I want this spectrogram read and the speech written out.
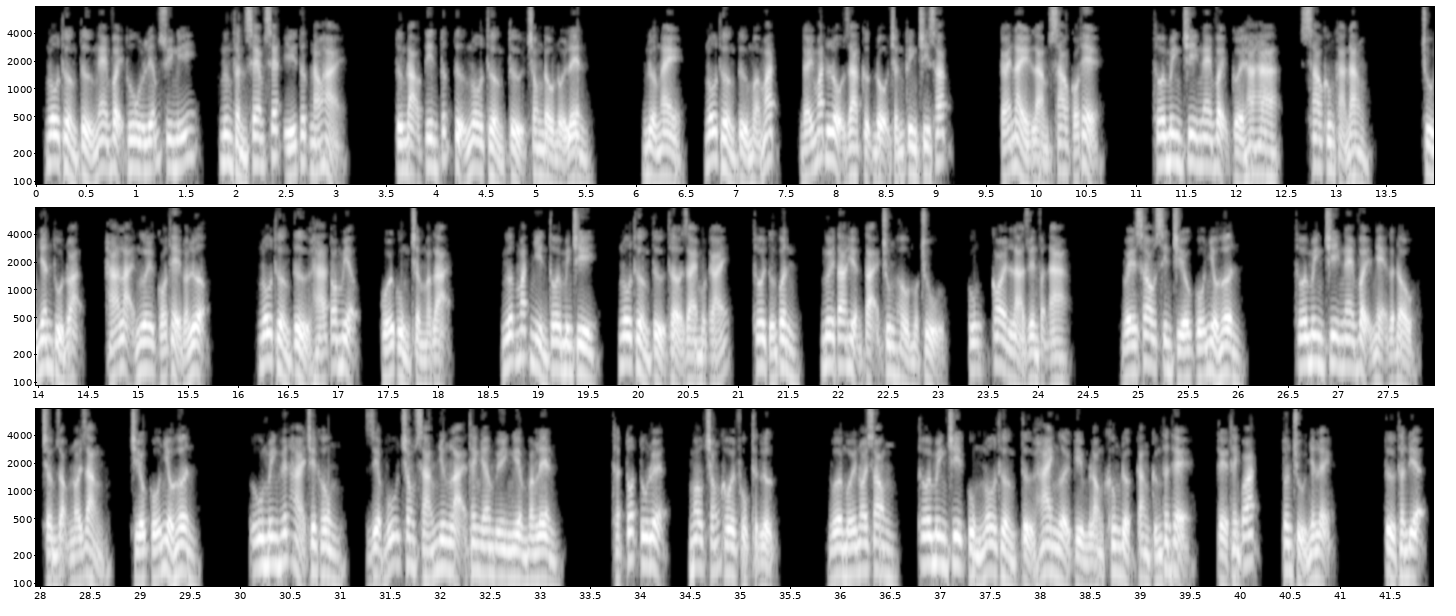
Nô thường tử nghe vậy thu liễm suy nghĩ ngưng thần xem xét ý tức náo hải. Từng đạo tin tức tự Ngô thường tử trong đầu nổi lên. Nửa ngày, Ngô thường tử mở mắt, đáy mắt lộ ra cực độ chấn kinh chi sắc. Cái này làm sao có thể? Thôi minh chi nghe vậy cười ha ha, sao không khả năng? Chủ nhân thủ đoạn, há lại ngươi có thể đoán lượng? Ngô thường tử há to miệng, cuối cùng trầm mặt lại. Ngước mắt nhìn thôi minh chi, Ngô thường tử thở dài một cái, thôi tướng quân, ngươi ta hiện tại trung hầu một chủ, cũng coi là duyên phận a. Về sau xin chiếu cố nhiều hơn. Thôi minh chi nghe vậy nhẹ gật đầu, trầm giọng nói rằng, chiếu cố nhiều hơn. U minh huyết hải trên không diệp vũ trong sáng nhưng lại thanh em uy nghiêm vang lên. Thật tốt tu luyện, mau chóng khôi phục thực lực. Vừa mới nói xong, thôi minh chi cùng nô thường tử hai người kìm lòng không được căng cứng thân thể, tề thanh quát, tuân chủ nhân lệnh. Từ thân điện,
